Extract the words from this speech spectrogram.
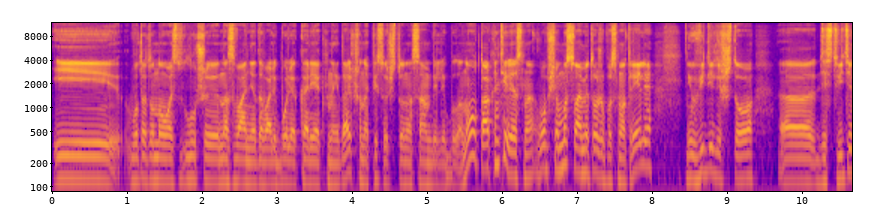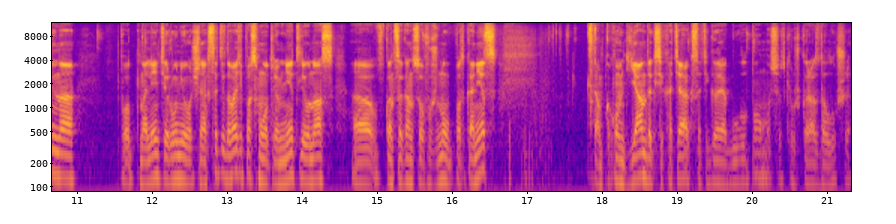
И вот эту новость лучшие названия давали более корректные. Дальше он описывает, что на самом деле было. Ну, так, интересно. В общем, мы с вами тоже посмотрели и увидели, что э, действительно вот на ленте Ру не очень. А, кстати, давайте посмотрим, нет ли у нас, э, в конце концов, уже, ну, под конец, там, в каком-нибудь Яндексе, хотя, кстати говоря, Google, по-моему, все-таки уж гораздо лучше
